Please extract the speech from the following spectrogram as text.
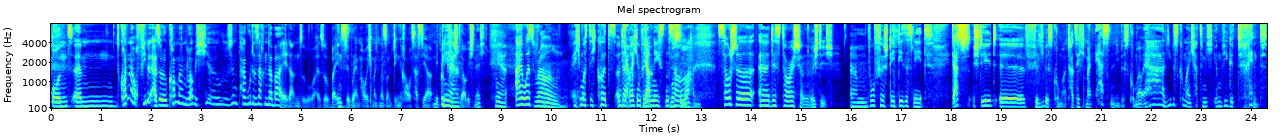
Und ähm, konnten auch viele, also kommen dann, glaube ich, äh, sind ein paar gute Sachen dabei dann so. Also bei Instagram haue ich manchmal so ein Ding raus, hast du ja mitgekriegt, Ja. glaube ich, nicht? Ja, I was wrong. Ich muss dich kurz unterbrechen für ja, den nächsten musst du Song. machen. Social äh, Distortion. Richtig. Ähm, wofür steht dieses Lied? Das steht äh, für Liebeskummer. Tatsächlich meinen ersten Liebeskummer. Ja, Liebeskummer, ich hatte mich irgendwie getrennt.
